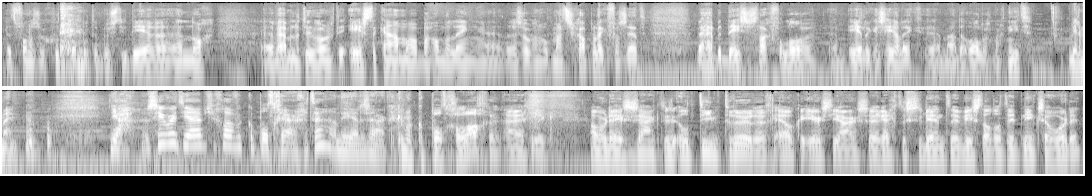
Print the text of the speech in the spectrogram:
het vonnis ook goed voor moeten bestuderen eh, nog. Eh, we hebben natuurlijk ook nog de Eerste Kamerbehandeling. Eh, er is ook een hoop maatschappelijk verzet. We hebben deze slag verloren. Eh, eerlijk is eerlijk, eh, maar de oorlog nog niet. Willemijn. Ja, Siewert, jij hebt je geloof ik kapot geërgerd hè, aan die hele zaak. Ik heb me kapot gelachen eigenlijk over deze zaak. Het is ultiem treurig. Elke eerstejaars rechtenstudent wist al dat dit niks zou worden.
